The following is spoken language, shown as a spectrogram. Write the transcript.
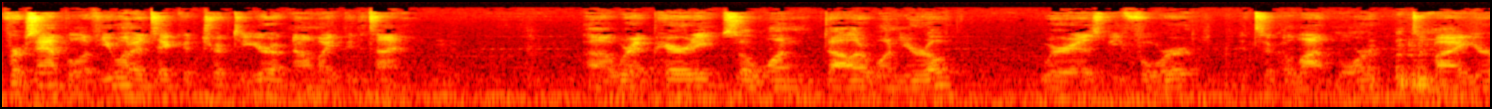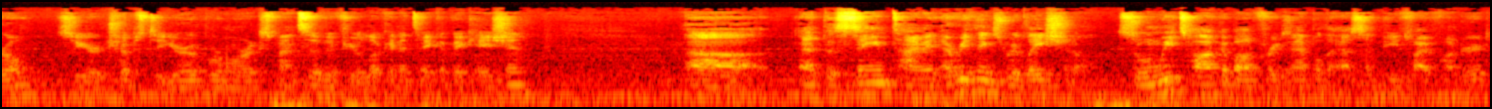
for example, if you want to take a trip to Europe, now might be the time. Uh, we're at parity, so one dollar, one euro, whereas before it took a lot more to buy a euro. So your trips to Europe were more expensive if you're looking to take a vacation. Uh, at the same time, and everything's relational. So when we talk about, for example, the S and P 500,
